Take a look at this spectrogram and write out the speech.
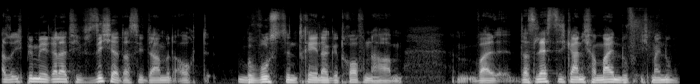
also ich bin mir relativ sicher, dass sie damit auch bewusst den Trainer getroffen haben weil das lässt sich gar nicht vermeiden. Du, ich meine, du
